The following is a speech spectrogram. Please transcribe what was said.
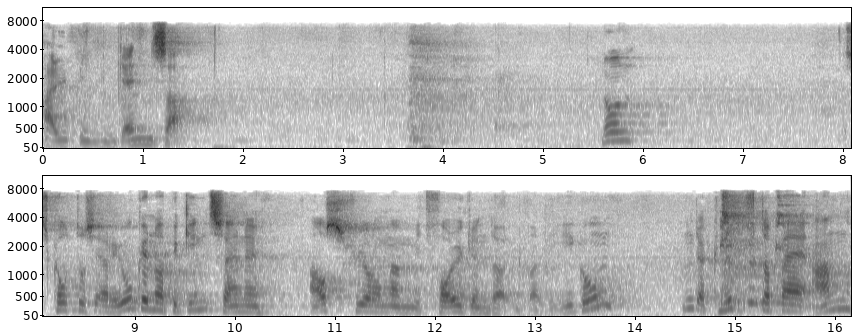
albingenser. Nun, Scotus Eriugena beginnt seine Ausführungen mit folgender Überlegung und er knüpft dabei an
